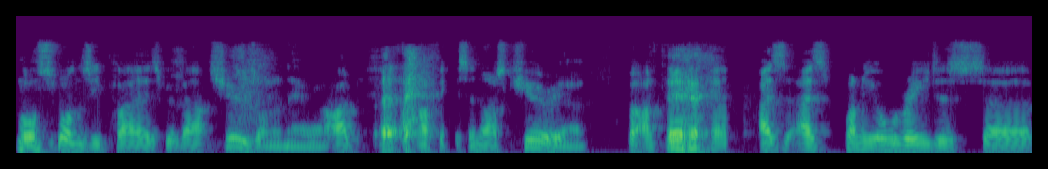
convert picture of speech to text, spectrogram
or, Swansea players without shoes on an error. I, I think it's a nice curio. But I think, uh, as as one of your readers uh,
